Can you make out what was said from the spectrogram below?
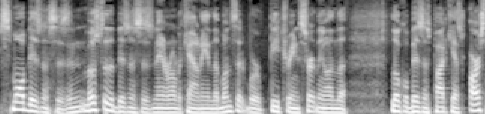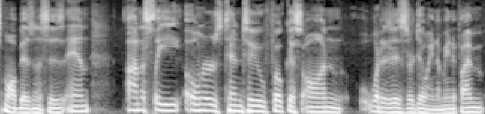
small businesses, and most of the businesses in Anne Arundel County, and the ones that we're featuring certainly on the local business podcast are small businesses, and honestly, owners tend to focus on what it is they're doing. I mean, if I'm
